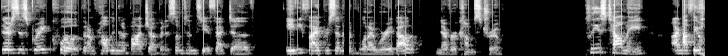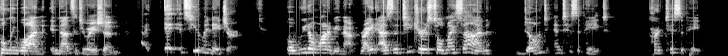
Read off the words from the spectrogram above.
There's this great quote that I'm probably going to botch up, but it's sometimes the effect of 85% of what I worry about never comes true. Please tell me I'm not the only one in that situation. it's human nature, but we don't want to be in that, right? As the teachers told my son, don't anticipate, participate.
